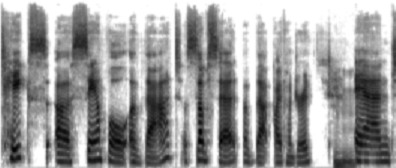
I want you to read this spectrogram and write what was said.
takes a sample of that, a subset of that 500, hmm and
